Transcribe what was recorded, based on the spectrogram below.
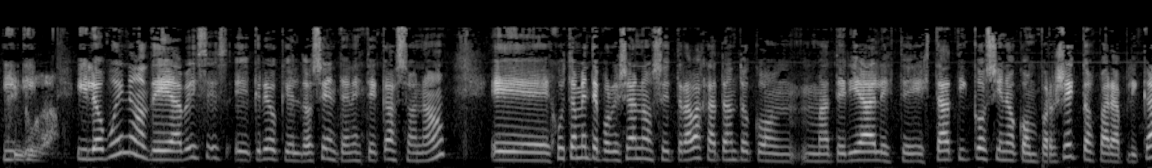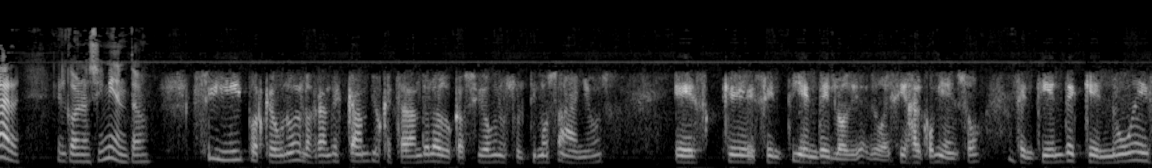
Y, Sin y- duda. y lo bueno de a veces, eh, creo que el docente en este caso, ¿no? Eh, justamente porque ya no se trabaja tanto con material este, estático, sino con proyectos para aplicar el conocimiento. Sí, porque uno de los grandes cambios que está dando la educación en los últimos años es que se entiende, y lo, lo decías al comienzo, se entiende que no es,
